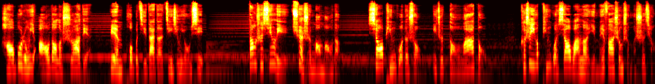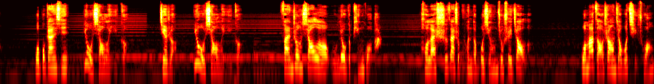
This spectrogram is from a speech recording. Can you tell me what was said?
好不容易熬到了十二点。便迫不及待地进行游戏，当时心里确实毛毛的，削苹果的手一直抖啊抖，可是一个苹果削完了也没发生什么事情，我不甘心，又削了一个，接着又削了一个，反正削了五六个苹果吧。后来实在是困得不行，就睡觉了。我妈早上叫我起床，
